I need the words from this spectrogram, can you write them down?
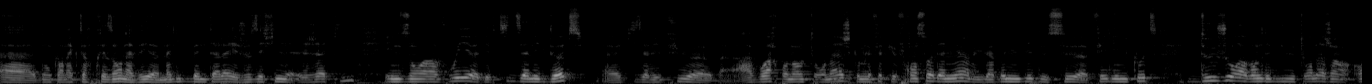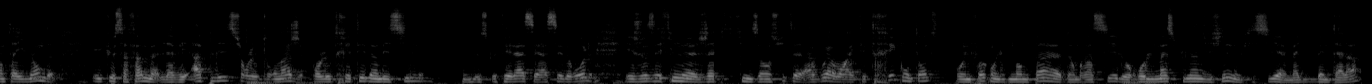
Euh, donc en acteurs présents, on avait euh, Malik Bentala et Joséphine Japy. Et ils nous ont avoué des petites anecdotes euh, qu'ils avaient pu euh, bah, avoir pendant le tournage, comme le fait que François Damien avait eu la bonne idée de se euh, une côte deux jours avant le début du tournage en, Thaïlande et que sa femme l'avait appelé sur le tournage pour le traiter d'imbécile. De ce côté-là, c'est assez drôle. Et Joséphine Japy qui nous a ensuite avoué avoir été très contente pour une fois qu'on lui demande pas d'embrasser le rôle masculin du film, donc ici Malik Bentala.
